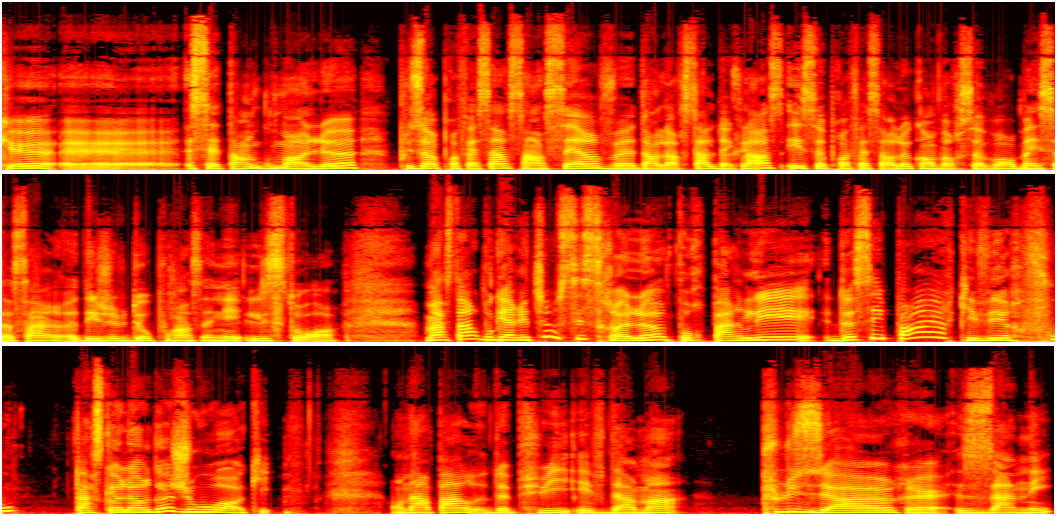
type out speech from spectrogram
que euh, cet engouement-là, plusieurs professeurs s'en servent dans leur salle de classe et ce professeur-là qu'on va recevoir, ben, se sert des jeux vidéo pour enseigner l'histoire. Master Bugarici aussi sera là pour parler de ses pères qui virent fous parce que leur gars joue au hockey. On en parle depuis, évidemment, plusieurs euh, années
